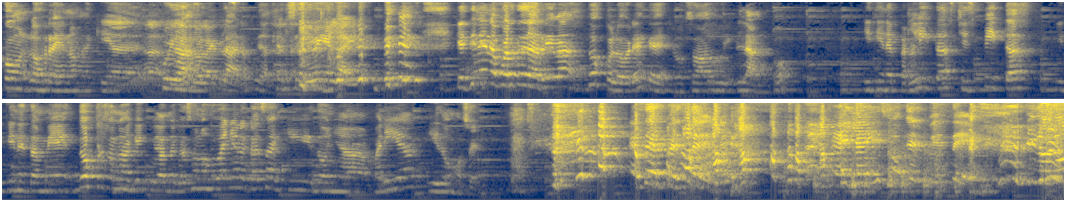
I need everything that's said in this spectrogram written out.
Con los renos aquí a- a- Cuidando la casa. Claro, cuidando la Que se lleven el aire. Que tiene en la parte de arriba dos colores, que es rosado y blanco. Y tiene perlitas, chispitas. Y tiene también dos personas aquí cuidando, que son los dueños de la casa. Aquí doña María y don José. Es el PC. Ella hizo el PC. Y los dos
